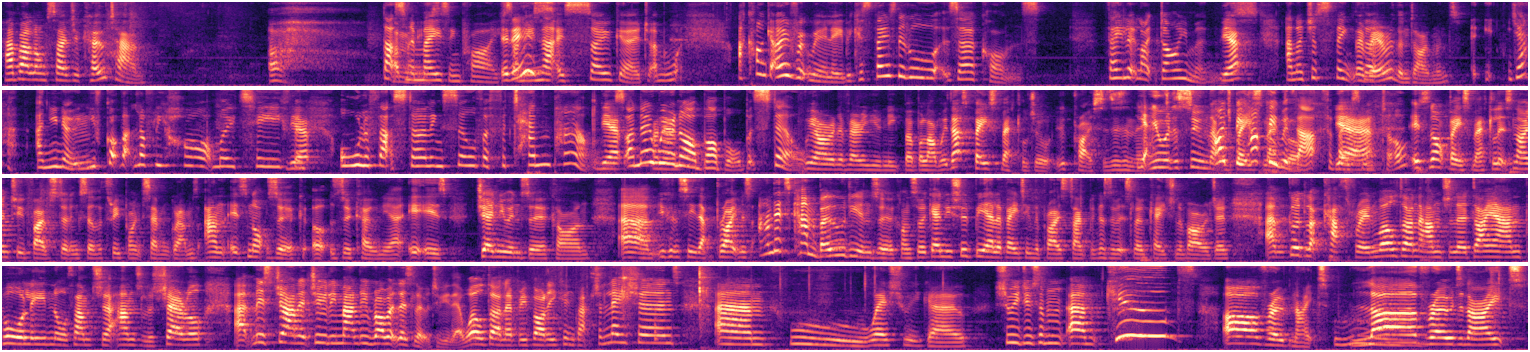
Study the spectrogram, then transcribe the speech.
How about alongside your Khotan? That's an Amazing. amazing price. It I is. mean, that is so good. I mean, what, I can't get over it really because those little zircons, they look like diamonds. Yeah. And I just think They're that rarer than diamonds. Yeah, and you know, you've got that lovely heart motif Mm. Yep. and all of that sterling silver for ten pounds. Yep, I know I we're know. in our bubble, but still, We are in a very unique bubble, aren't we? That's base metal prices, isn't it? Yeah. You would assume that I'd was be base happy metal. with that for base yeah. metal. It's not base metal. It's 925 sterling silver, 3.7 grams, and it's not zirc- uh, zirconia. It is genuine zircon. Um, you can see that brightness, and it's Cambodian zircon. So again, you should be elevating the price tag because of its location of origin. Um, good luck, Catherine. Well done, Angela, Diane, Pauline, Northamptonshire, Angela, Cheryl, uh, Miss Janet, Julie, Mandy, Robert. There's loads of you there. Well done, everybody. Congratulations. Um, ooh, where should we go? Should we do some um, cubes of rhodonite? Love rhodonite.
